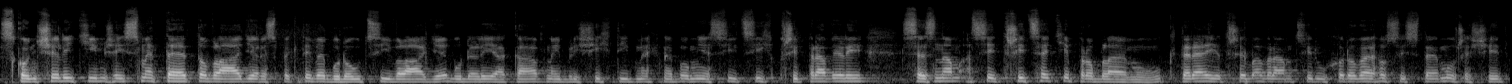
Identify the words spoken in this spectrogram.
skončili tím, že jsme této vládě, respektive budoucí vládě, bude-li jaká v nejbližších týdnech nebo měsících, připravili seznam asi 30 problémů, které je třeba v rámci důchodového systému řešit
